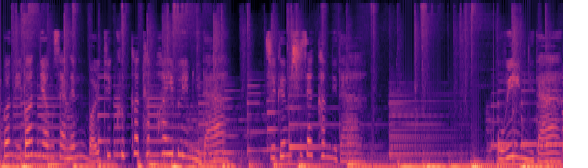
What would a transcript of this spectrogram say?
이번 이번 영상은 멀티쿠커 탑5입니다. 지금 시작합니다. 5위입니다.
